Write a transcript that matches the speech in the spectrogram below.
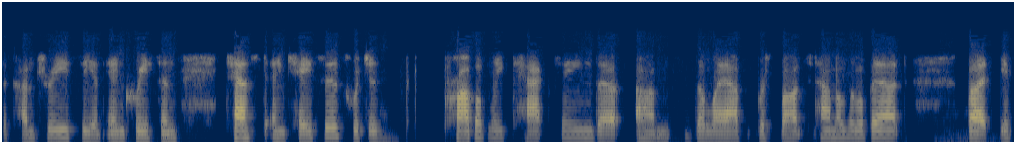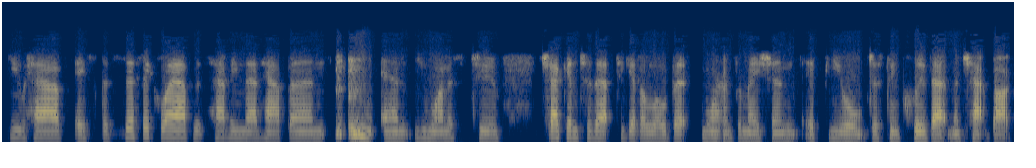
the country see an increase in tests and cases, which is probably taxing the um, the lab response time a little bit. But if you have a specific lab that's having that happen, and you want us to check into that to get a little bit more information. If you'll just include that in the chat box,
